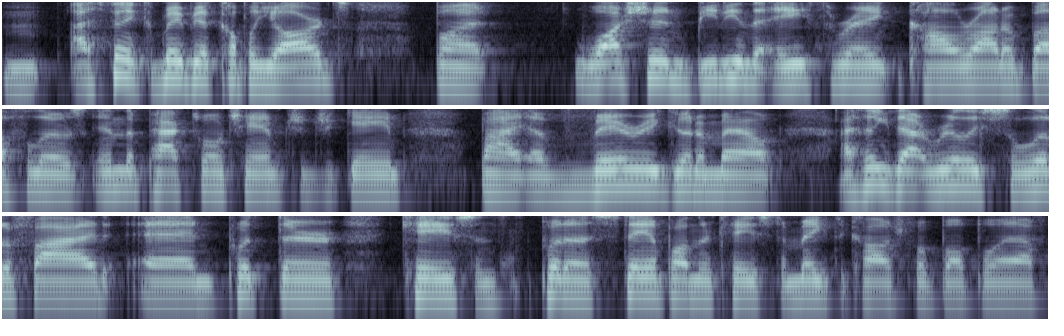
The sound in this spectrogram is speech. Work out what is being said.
mm, I think maybe a couple yards. But Washington beating the eighth ranked Colorado Buffaloes in the Pac 12 championship game by a very good amount. I think that really solidified and put their case and put a stamp on their case to make the college football playoff.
